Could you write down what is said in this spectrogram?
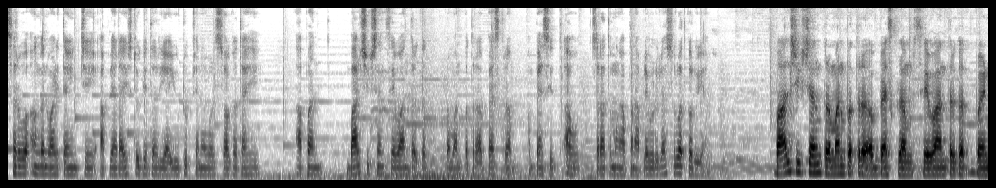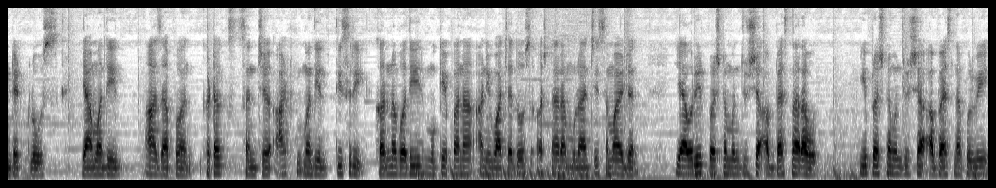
सर्व अंगणवाडी ताईंचे आपल्या राईस टुगेदर या यूट्यूब चॅनलवर स्वागत आहे. आपण बाल शिक्षण सेवा अंतर्गत प्रमाणपत्र अभ्यासक्रम अभ्यासित आहोत. चला तर मग आपण आपल्या व्हिडिओला सुरुवात करूया. बाल शिक्षण प्रमाणपत्र अभ्यासक्रम सेवा अंतर्गत बँडेड क्लोज यामधील आज आपण घटक संच आठमधील तिसरी कर्णबधीर मुकेपणा आणि वाचादोष असणाऱ्या मुलांचे समायोजन यावरील प्रश्नमंजुषा अभ्यासणार आहोत. ही प्रश्नमंजुषा अभ्यासण्यापूर्वी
